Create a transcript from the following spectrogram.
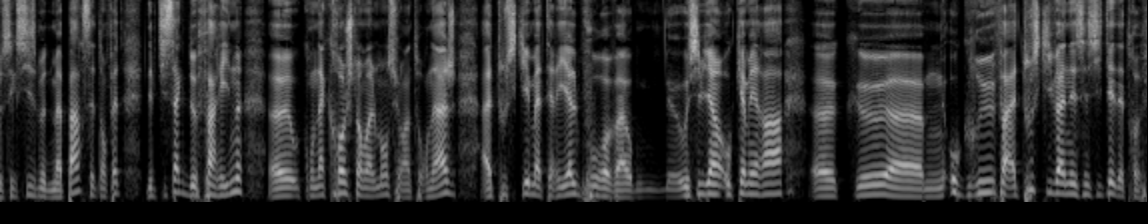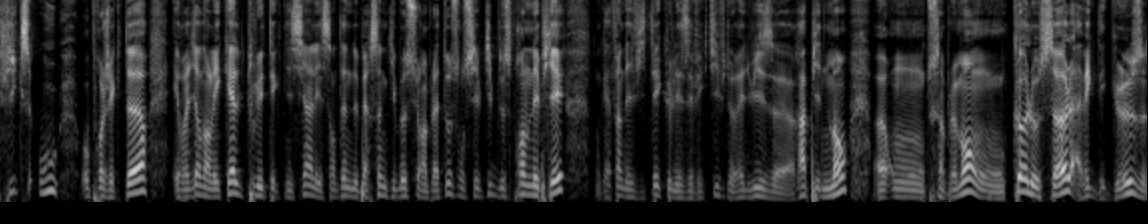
sexisme de ma part. C'est en fait des petits sacs de farine qu'on accroche normalement sur un tournage à tout ce qui est matériel pour va aussi bien aux caméras que aux grues, enfin à tout ce qui va nécessiter d'être fixe ou au projecteur. Et on va dire dans lesquels tous les techniciens, les centaines de personnes qui bossent sur un plateau sont susceptibles de se prendre les pieds. Donc afin d'éviter que les effectifs ne réduisent rapidement euh, on, tout simplement, on colle au sol avec des gueuses,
